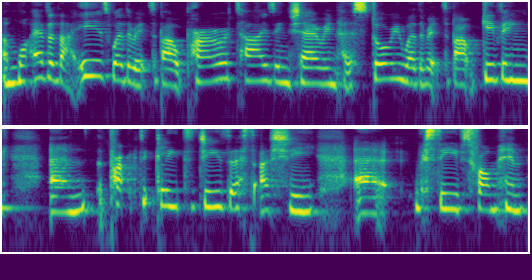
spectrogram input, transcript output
and whatever that is, whether it's about prioritizing sharing her story, whether it's about giving um, practically to Jesus as she uh, receives from him.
